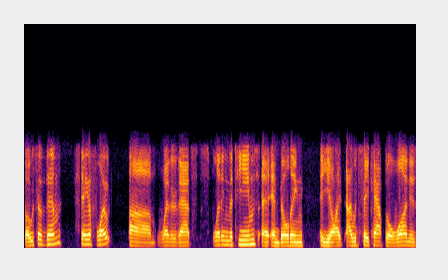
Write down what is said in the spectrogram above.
both of them stay afloat, um, whether that's splitting the teams and, and building. You know, I, I would say Capital One is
